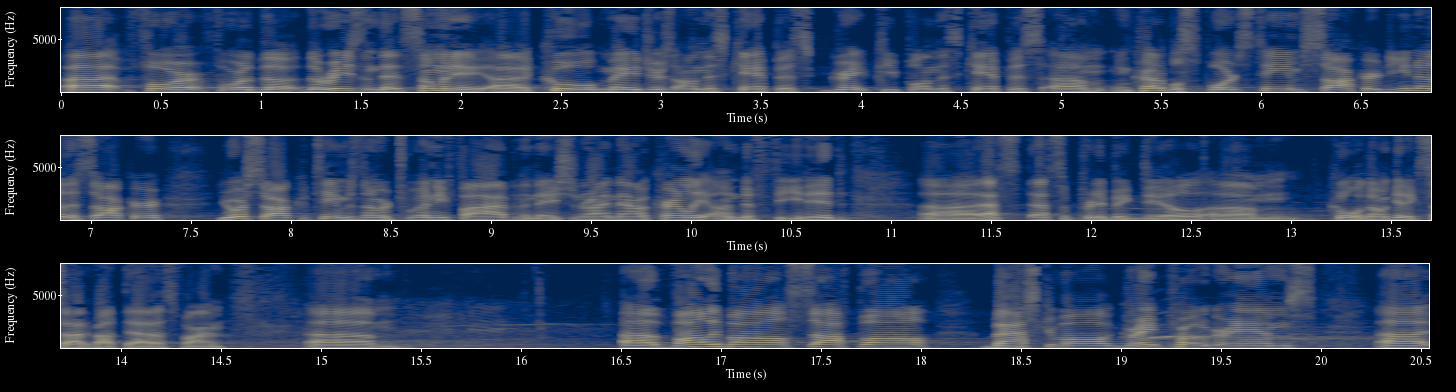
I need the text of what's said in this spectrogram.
uh, for, for the, the reason that so many uh, cool majors on this campus, great people on this campus, um, incredible sports teams. Soccer, do you know that soccer, your soccer team is number 25 in the nation right now, currently undefeated. Uh, that's, that's a pretty big deal. Um, cool, don't get excited about that. That's fine. Um, uh, volleyball, softball, basketball, great programs. Uh,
